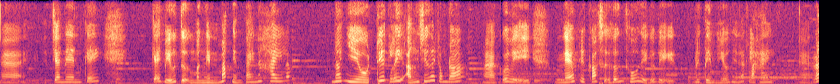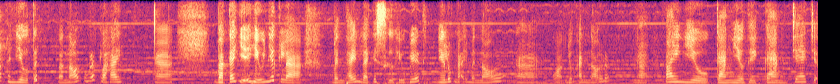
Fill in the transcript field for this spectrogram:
À, cho nên cái cái biểu tượng mà nghìn mắt nghìn tay nó hay lắm. Nó nhiều triết lý ẩn chứa trong đó. À quý vị nếu như có sự hứng thú thì quý vị đi tìm hiểu thì rất là hay. À, rất là nhiều tích và nói cũng rất là hay. À, và cái dễ hiểu nhất là mình thấy là cái sự hiểu biết. Như lúc nãy mình nói à, Nhật Anh nói đó à, tay nhiều càng nhiều thì càng che chở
